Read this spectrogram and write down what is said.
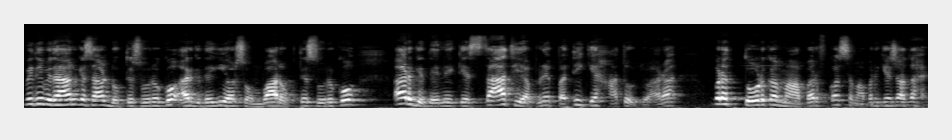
विधि विधान के साथ डूबते सूर्य को अर्घ देगी और सोमवार उगते सूर्य को अर्घ देने के साथ ही अपने पति के हाथों द्वारा व्रत तोड़कर महापर्व का समापन किया जाता है।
